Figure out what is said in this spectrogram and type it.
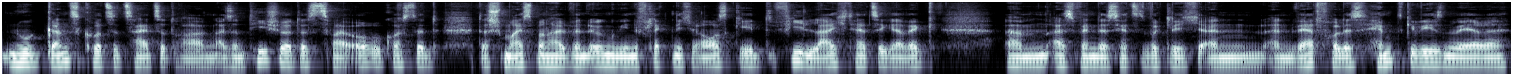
nur ganz kurze Zeit zu tragen. Also ein T-Shirt, das zwei Euro kostet, das schmeißt man halt, wenn irgendwie ein Fleck nicht rausgeht, viel leichtherziger weg, ähm, als wenn das jetzt wirklich ein, ein wertvolles Hemd gewesen wäre.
